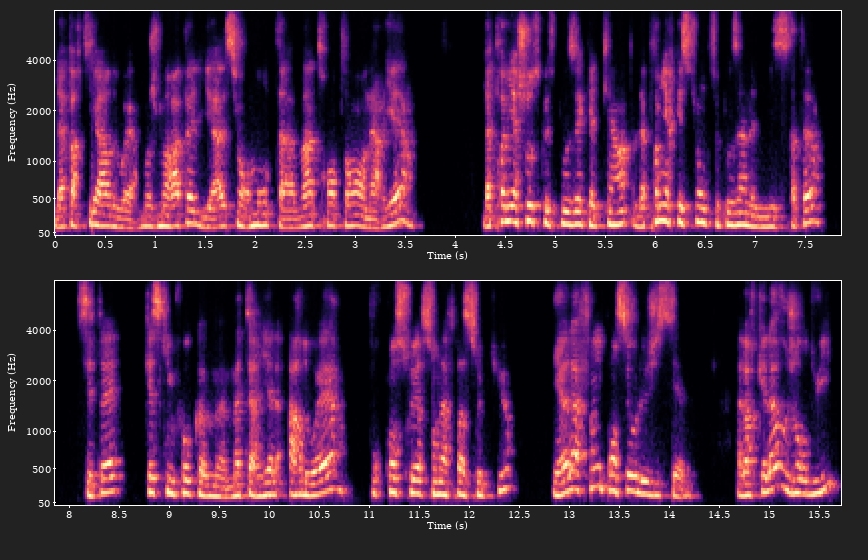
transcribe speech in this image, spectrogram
la partie hardware. Moi, je me rappelle, il y a, si on remonte à 20, 30 ans en arrière, la première chose que se posait quelqu'un, la première question que se posait un administrateur, c'était qu'est-ce qu'il me faut comme matériel hardware pour construire son infrastructure et à la fin, il pensait au logiciel. Alors que là, aujourd'hui,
